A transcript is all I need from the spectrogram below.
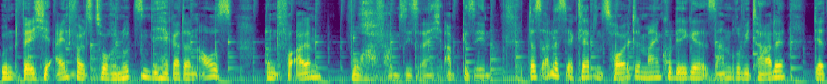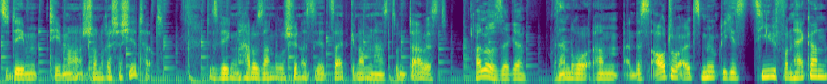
Und welche Einfallstore nutzen die Hacker dann aus? Und vor allem, worauf haben sie es eigentlich abgesehen? Das alles erklärt uns heute mein Kollege Sandro Vitale, der zu dem Thema schon recherchiert hat. Deswegen, hallo Sandro, schön, dass du dir Zeit genommen hast und da bist. Hallo, sehr gern. Sandro, ähm, das Auto als mögliches Ziel von Hackern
